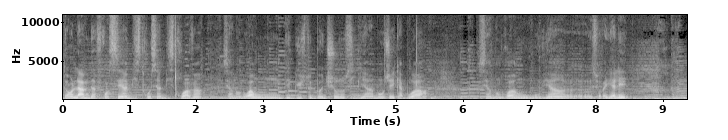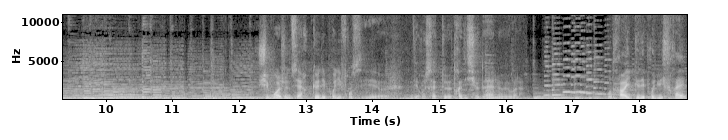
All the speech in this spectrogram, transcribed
dans l'âme d'un Français, un bistrot, c'est un bistrot à vin. C'est un endroit où on déguste de bonnes choses, aussi bien à manger qu'à boire. C'est un endroit où on vient euh, se régaler. Chez moi, je ne sers que des produits français, euh, des recettes traditionnelles, euh, voilà. On travaille que des produits frais.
